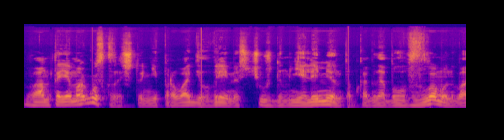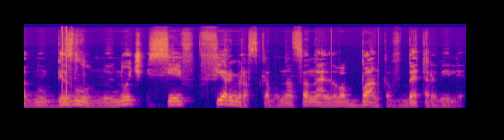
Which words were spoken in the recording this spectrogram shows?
Вам-то я могу сказать, что не проводил время с чуждым мне элементом, когда был взломан в одну безлунную ночь сейф фермерского национального банка в Беттервилле,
